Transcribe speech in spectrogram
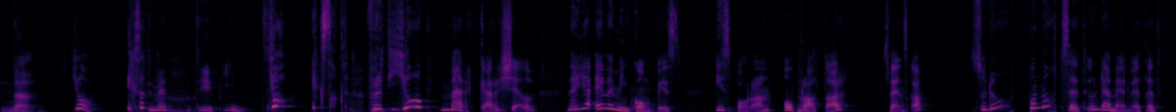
Nej. Ja, exakt. Men typ inte. Ja, exakt! För att jag märker själv, när jag är med min kompis i spåran och pratar svenska, Så då på något sätt undermedvetet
